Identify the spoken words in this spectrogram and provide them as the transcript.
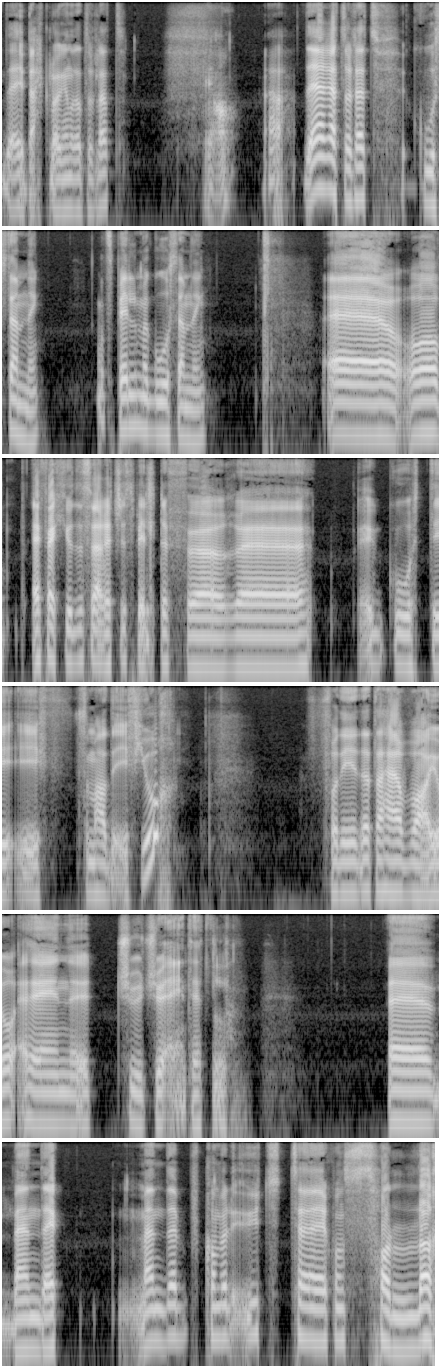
Det er i backloggen, rett og slett. Ja. Ja, det er rett og slett god stemning. Et spill med god stemning. Eh, og jeg fikk jo dessverre ikke spilt det før eh, Goti i, f- vi hadde i fjor. Fordi dette her var jo en eh, 2021-tittel. Eh, men det Men det kom vel ut til konsoller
